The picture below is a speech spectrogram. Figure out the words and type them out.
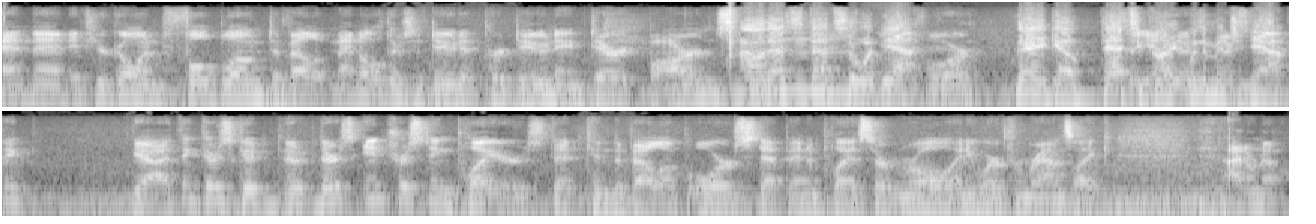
And then if you're going full blown developmental, there's a dude at Purdue named Derrick Barnes. Oh, that's that's the one. Yeah. For. There you go. That's so, a great one to mention. Yeah. I think. Yeah, I think there's good. There, there's interesting players that can develop or step in and play a certain role anywhere from rounds like I don't know.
